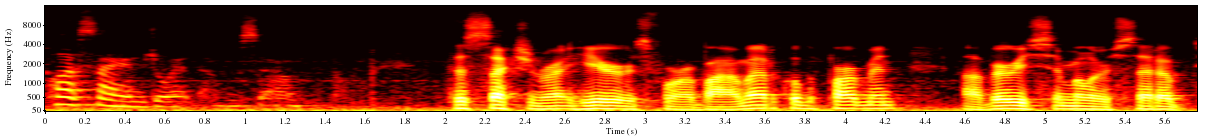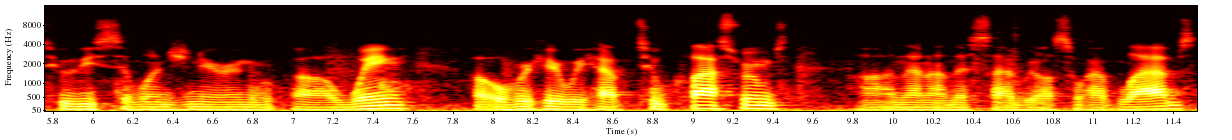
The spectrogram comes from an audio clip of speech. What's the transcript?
Plus, I enjoy them. So. This section right here is for our biomedical department. A very similar setup to the civil engineering uh, wing. Uh, over here we have two classrooms, uh, and then on this side we also have labs.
